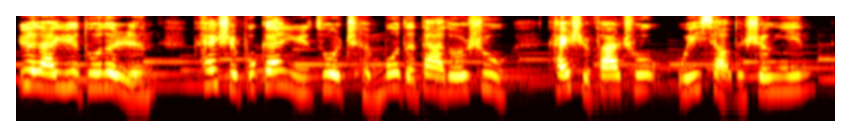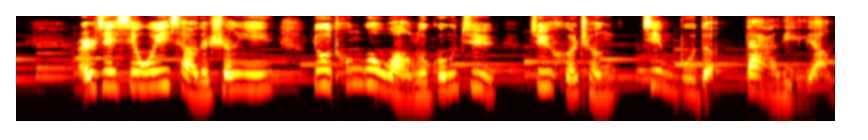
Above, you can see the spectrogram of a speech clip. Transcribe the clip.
越来越多的人开始不甘于做沉默的大多数，开始发出微小的声音，而这些微小的声音又通过网络工具聚合成进步的大力量。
